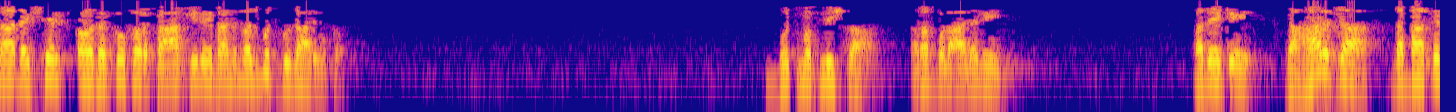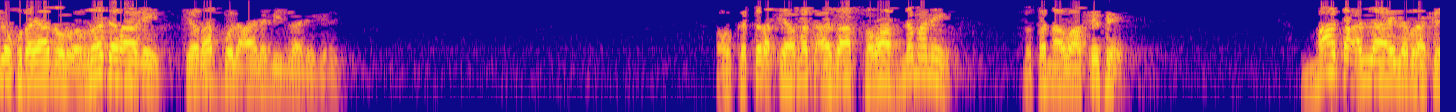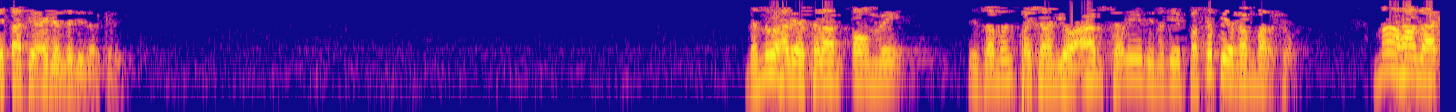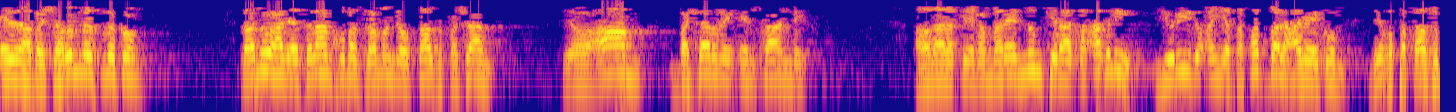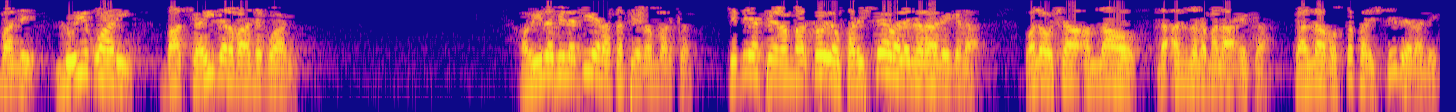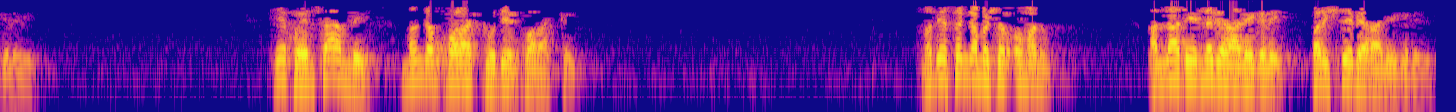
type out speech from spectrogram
دا د شرک او د کفر په عقیده باندې مضبوط ګزارې وکړو بت مت نشته رب العالمین په دې کې د هر چا د باطل خدایانو رد راغی چې رب العالمین را لېږلی او که ته قیامت عذاب ثواب نه منې نو ته ناواقف یې ما ته الله علم راکړی تا ته علم نه دی درکړی د نوح علیه السلام قوم وی زمن پشان یو عام سړی دی نو دی پس پیغمبر شو ما هذا الا بشر مثلکم دا نوح علیه السلام خو بس زمونږ او ستاسو په شان یو عام بشر دی انسان دی او دا د پیغمبرۍ نوم چې راته اخلي یرید ان یتفضل علیکم دی خو په تاسو باندې لوی غواړي بادشاهي در باندې غواړي او هیله بله دې راته پیغمبر کړ چې دې پیغمبر کو یو فرشته ولې نه رالیږله ولو شاء الله لانزل ملائکه که الله غوسته فرشتې به یې رالیږلې وي دی خو انسان دی موږ هم خوراک کوو دی هم خوراک کوي نو دی څنګه مشر ومنو الله دې نه دی رالیږلی فرشتې به یې رالیږلې وي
